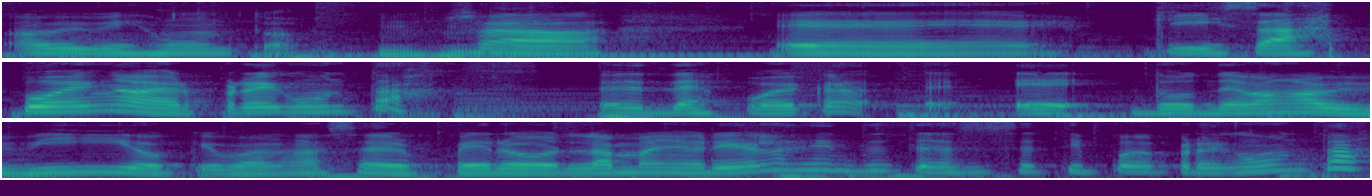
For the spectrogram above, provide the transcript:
a vivir juntos. O sea, eh, quizás pueden haber preguntas después de ca- eh, eh, dónde van a vivir o qué van a hacer. Pero la mayoría de la gente te hace ese tipo de preguntas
